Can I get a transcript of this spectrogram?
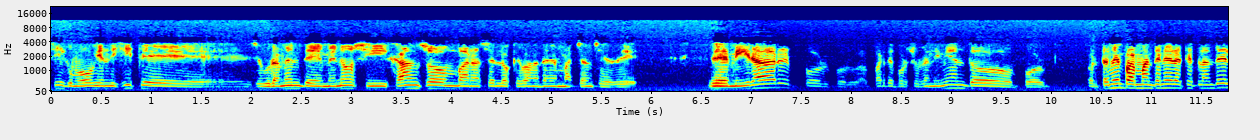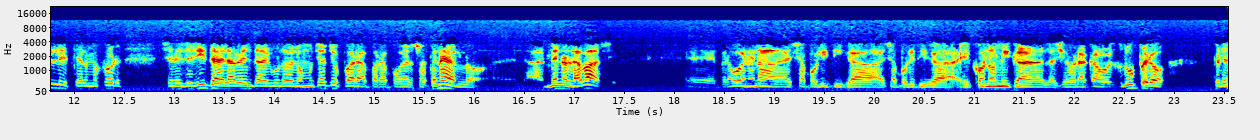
sí, como vos bien dijiste, seguramente Menos y Hanson van a ser los que van a tener más chances de, emigrar, por, aparte por su rendimiento, por, también para mantener a este plantel, este a lo mejor se necesita de la venta de alguno de los muchachos para, para poder sostenerlo, al menos la base. Eh, pero bueno, nada, esa política, esa política económica la llevará a cabo el club, pero pero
